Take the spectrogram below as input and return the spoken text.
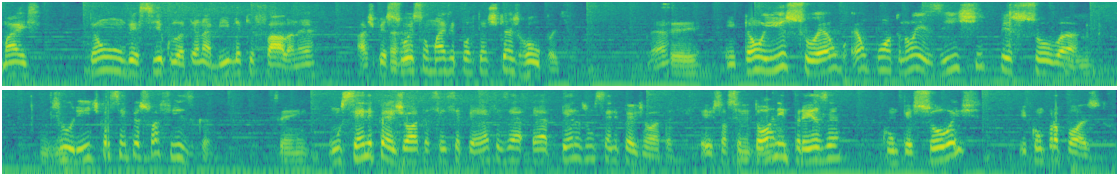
mas tem um versículo até na Bíblia que fala, né? As pessoas uhum. são mais importantes que as roupas. Né? Sei. Então isso é um, é um ponto. Não existe pessoa uhum. uhum. jurídica sem pessoa física. Sim. Um CNPJ sem CPF é, é, apenas um CNPJ. Ele só se uhum. torna empresa com pessoas e com propósito.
